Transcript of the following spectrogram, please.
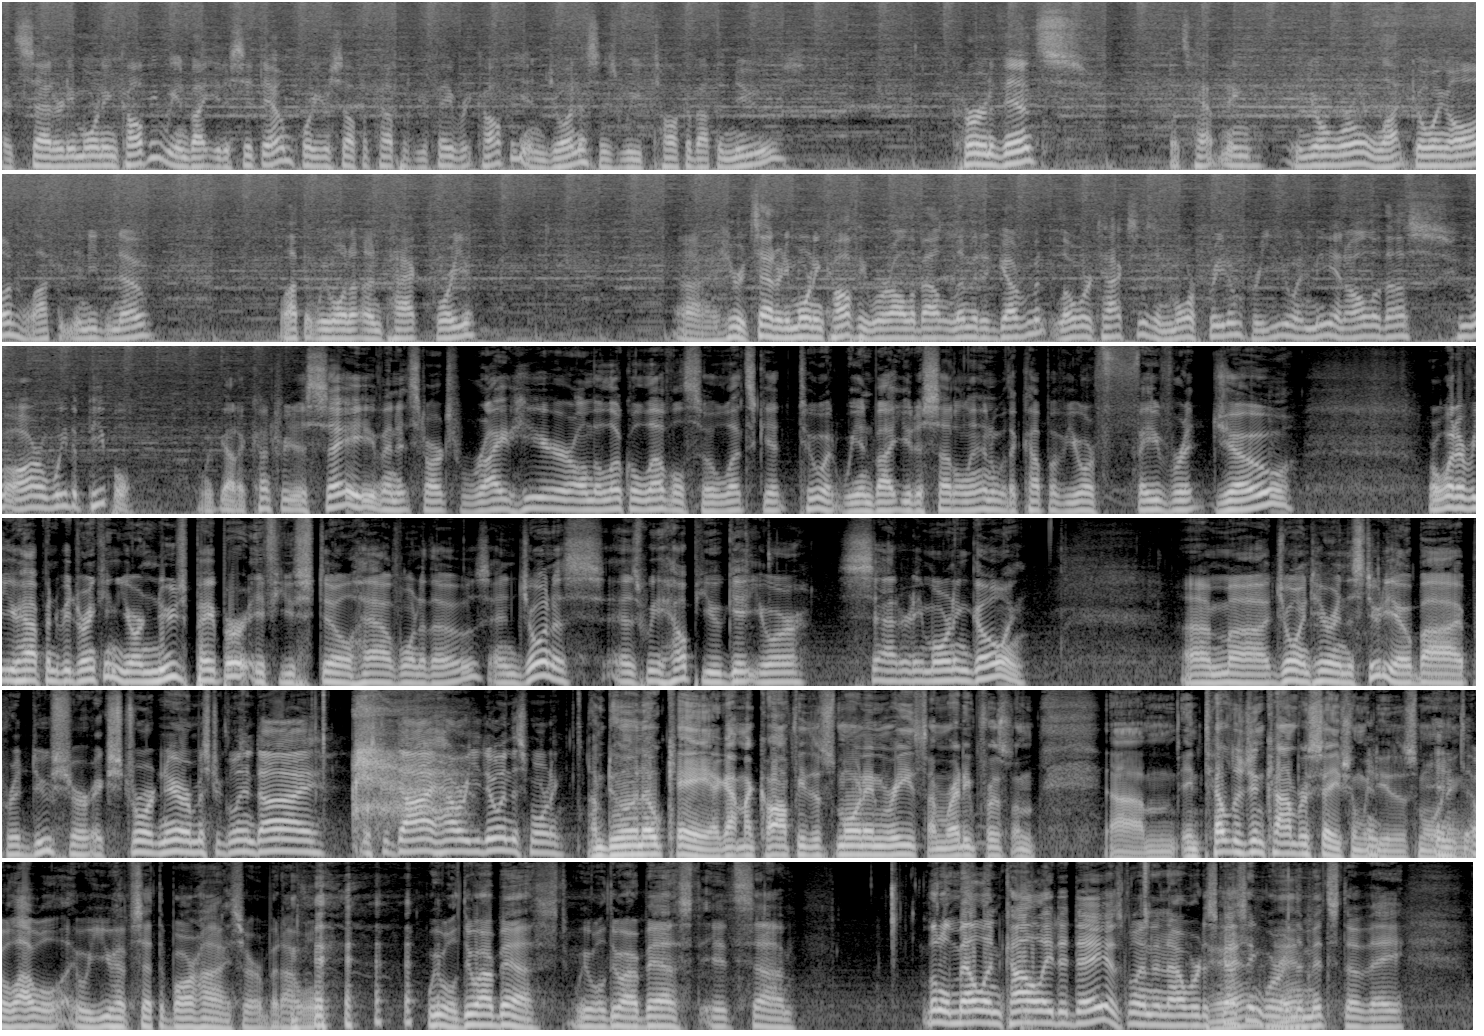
At Saturday Morning Coffee, we invite you to sit down, pour yourself a cup of your favorite coffee, and join us as we talk about the news, current events, what's happening in your world, a lot going on, a lot that you need to know a lot that we want to unpack for you. Uh, here at Saturday Morning Coffee, we're all about limited government, lower taxes, and more freedom for you and me and all of us who are we the people. We've got a country to save, and it starts right here on the local level. So let's get to it. We invite you to settle in with a cup of your favorite Joe or whatever you happen to be drinking, your newspaper, if you still have one of those, and join us as we help you get your Saturday morning going. I'm uh, joined here in the studio by producer extraordinaire, Mr. Glenn Dye. Mr. Dye, how are you doing this morning? I'm doing okay. I got my coffee this morning, Reese. I'm ready for some um, intelligent conversation with And- you this morning. And, well, I will. Well, you have set the bar high, sir. But I will. we will do our best. We will do our best. It's um, a little melancholy today, as Glenn and I were discussing. Yeah, we're in the midst of a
